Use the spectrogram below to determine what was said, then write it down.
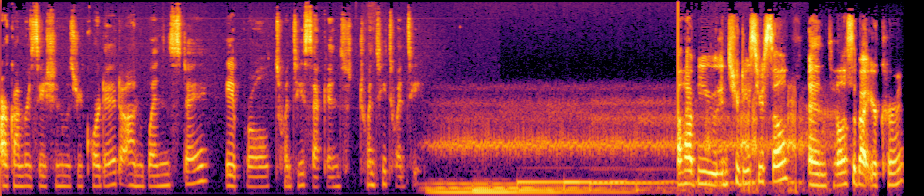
Our conversation was recorded on Wednesday, April 22nd, 2020. I'll have you introduce yourself and tell us about your current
